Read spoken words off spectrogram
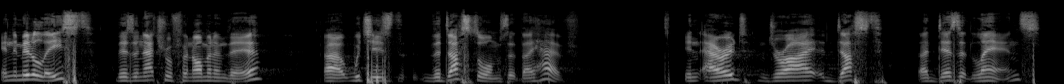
In the Middle East, there's a natural phenomenon there, uh, which is the dust storms that they have. In arid, dry, dust, uh, desert lands,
